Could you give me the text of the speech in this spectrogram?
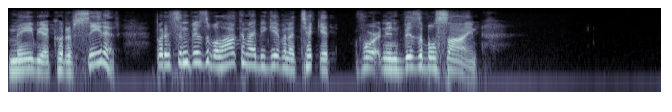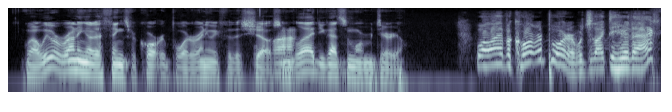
maybe I could have seen it. But it's invisible. How can I be given a ticket for an invisible sign? Well, we were running out of things for court reporter anyway for this show, so I'm glad you got some more material. Well, I have a court reporter. Would you like to hear that?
